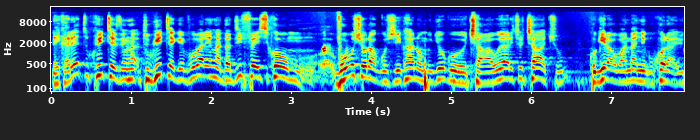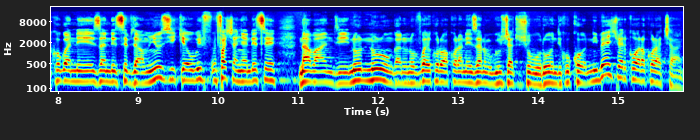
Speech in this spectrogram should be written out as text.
reka rero tukwitege vuba ari nka Daddy Face ko vuba ushobora gushika hano mu gihugu cawe ari cyo cacu kugira ubandanye gukora ibikorwa neza ndetse bya music ubif- ufashanya ndetse n'abandi nu- n'urungano nuvuga yuko bakora neza hano mu gihugu cyacu cy'u Burundi kuko ni benshi bariko barakora cyane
